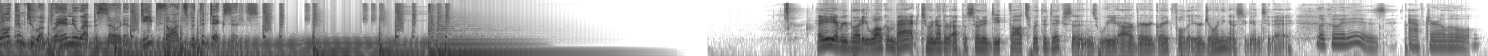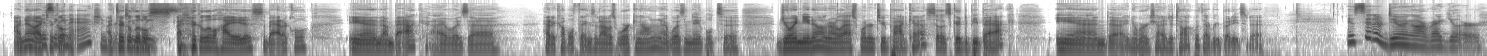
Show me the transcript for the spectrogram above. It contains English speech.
Welcome to a brand new episode of Deep Thoughts with the Dixons. Hey, everybody, welcome back to another episode of Deep Thoughts with the Dixons. We are very grateful that you're joining us again today. Look who it is after a little. I know I took a, in action. I for took a little weeks. I took a little hiatus sabbatical and I'm back. I was uh had a couple things that I was working on and I wasn't able to join Nina on our last one or two podcasts, so it's good to be back. And uh, you know, we're excited to talk with everybody today. Instead of doing our regular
